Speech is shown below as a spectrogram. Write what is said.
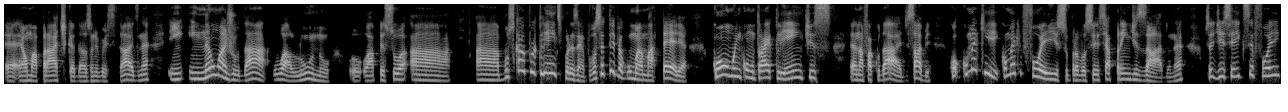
é, é uma prática das universidades, né? Em, em não ajudar o aluno, a pessoa a, a buscar por clientes, por exemplo. Você teve alguma matéria como encontrar clientes é, na faculdade, sabe? Co como é que como é que foi isso para você esse aprendizado, né? Você disse aí que você foi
